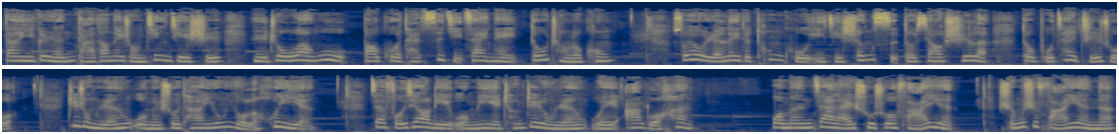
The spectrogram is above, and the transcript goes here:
当一个人达到那种境界时，宇宙万物，包括他自己在内，都成了空。所有人类的痛苦以及生死都消失了，都不再执着。这种人，我们说他拥有了慧眼。在佛教里，我们也称这种人为阿罗汉。我们再来述说法眼。什么是法眼呢？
